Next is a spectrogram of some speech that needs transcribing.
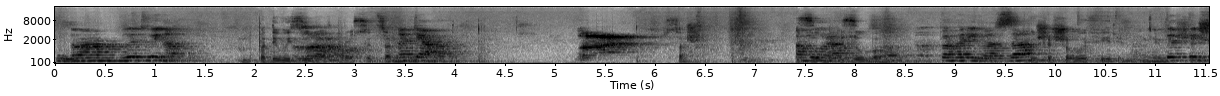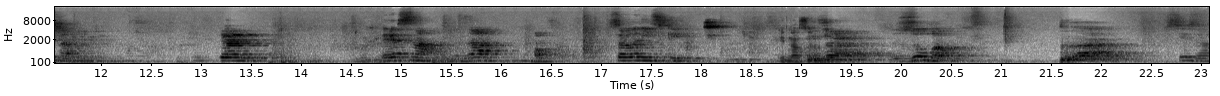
За. Литвинов, Подивись, Зубов проситься. Натяга, Саша. Абора, Зуб- Зубов Погоріла за, пише, що в ефірі. Тертишна, Рясна, за, Солоніцький, І назад. За. Зубов. За. Всі за.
